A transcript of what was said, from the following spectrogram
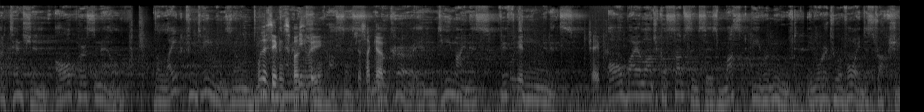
Attention, all personnel. The light containment zone. What is even supposed to be? Just like a occur in T minus 15 minutes. shape. All biological substances must be removed in order to avoid destruction.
